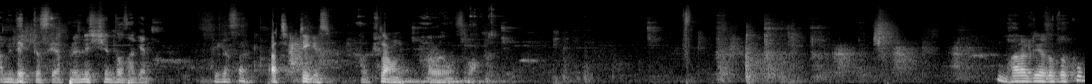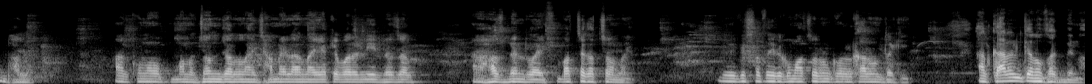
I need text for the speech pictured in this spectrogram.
আমি দেখতেছি, আপনি নিশ্চিন্ত থাকেন। ঠিক আছে? আচ্ছা ঠিক আছে। আসসালামু আলাইকুম। ওয়ালাইকুম আসসালাম। ভাড়াটিয়াটা তো খুব ভালো। আর কোনো মানে জঞ্জাল নাই ঝামেলা নাই একেবারে নির্ভেজাল। হাজব্যান্ড ওয়াইফ বাচ্চা কাচ্চাও নাই। এদের সাথে এরকম আচরণ করার কারণটা কি? আর কারেন্ট কেন থাকবে না?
